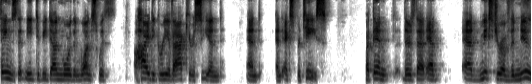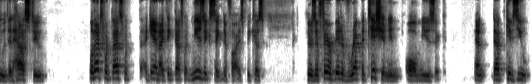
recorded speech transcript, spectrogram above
things that need to be done more than once with a high degree of accuracy and and and expertise. But then there's that ad, admixture of the new that has to well that's what that's what again I think that's what music signifies because there's a fair bit of repetition in all music and that gives you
